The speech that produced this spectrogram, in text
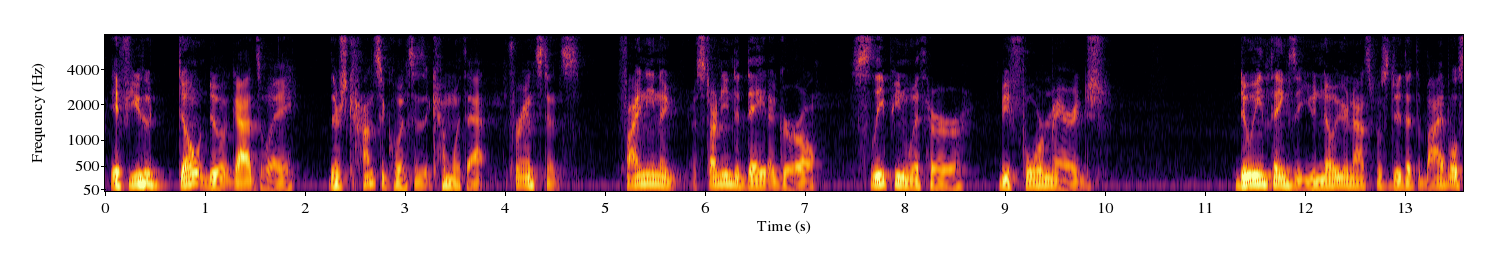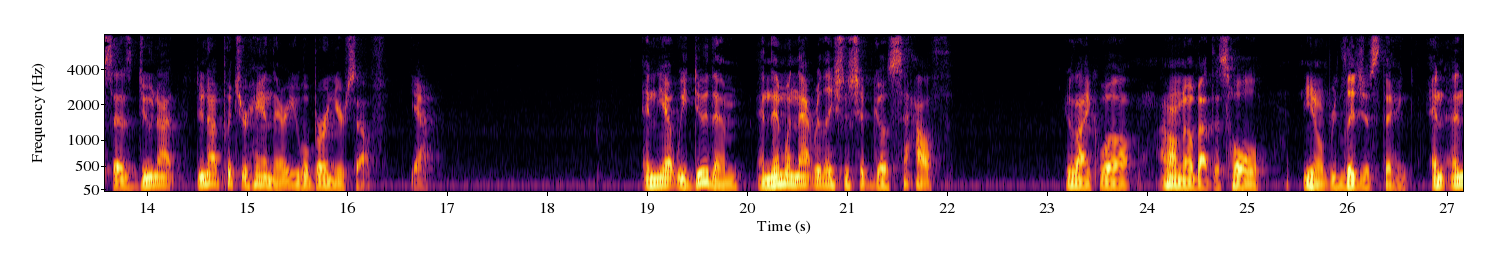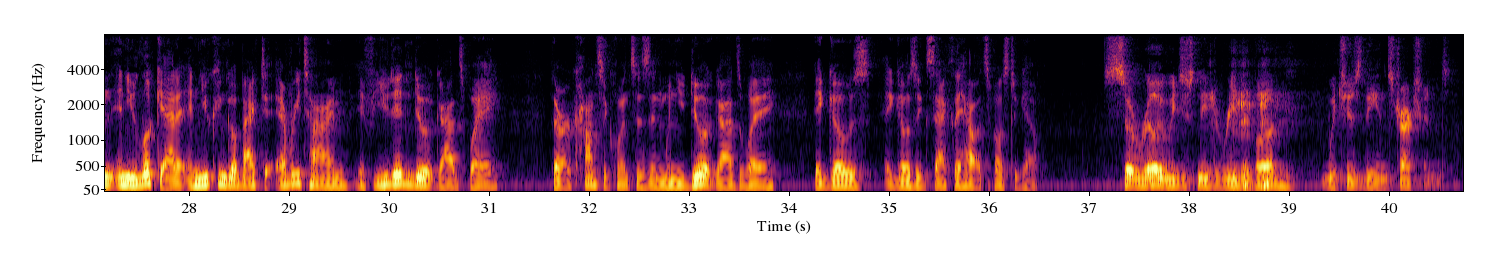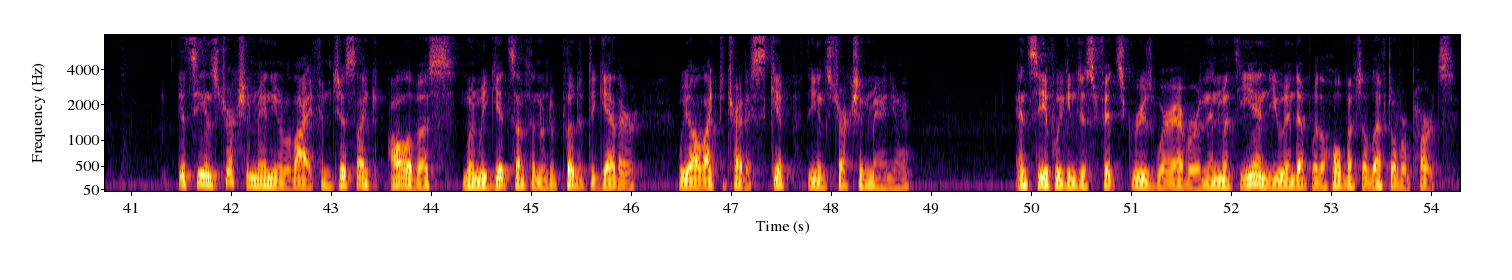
If you don't do it God's way, there's consequences that come with that. For instance, finding a starting to date a girl, sleeping with her before marriage, doing things that you know you're not supposed to do that the Bible says do not do not put your hand there, you will burn yourself. Yeah. And yet we do them, and then when that relationship goes south, you're like, well, I don't know about this whole, you know, religious thing. And and and you look at it and you can go back to every time if you didn't do it God's way, there are consequences and when you do it God's way, it goes it goes exactly how it's supposed to go. So really, we just need to read the book, which is the instructions. it's the instruction manual of life and just like all of us when we get something and to put it together we all like to try to skip the instruction manual and see if we can just fit screws wherever and then at the end you end up with a whole bunch of leftover parts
